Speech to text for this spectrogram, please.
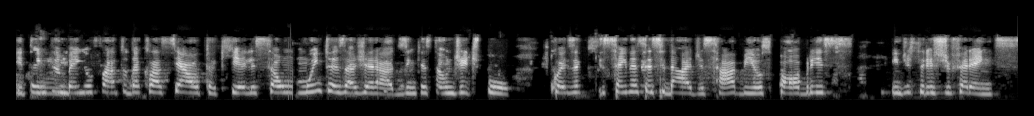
E tem também o fato da classe alta, que eles são muito exagerados em questão de, tipo, coisa que- sem necessidade, sabe? E os pobres em distritos diferentes.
